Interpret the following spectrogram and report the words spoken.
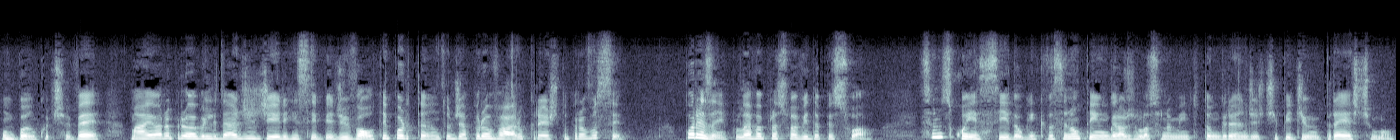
um banco tiver, maior a probabilidade de ele receber de volta e, portanto, de aprovar o crédito para você. Por exemplo, leva para sua vida pessoal. Se um desconhecido, alguém que você não tem um grau de relacionamento tão grande, te pedir um empréstimo,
